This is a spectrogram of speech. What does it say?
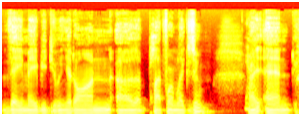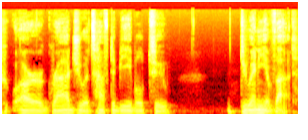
They may be doing it on a platform like Zoom, yeah. right? And our graduates have to be able to do any of that.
